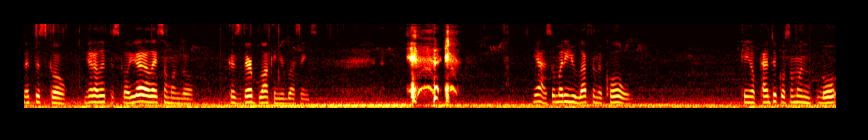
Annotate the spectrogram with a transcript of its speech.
Let this go. You gotta let this go. You gotta let someone go because they're blocking your blessings. yeah, somebody you left in the cold. King of Pentacles, someone lo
